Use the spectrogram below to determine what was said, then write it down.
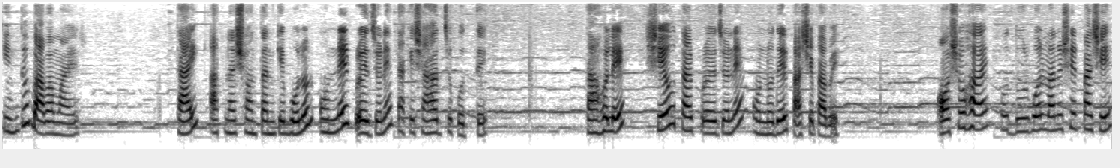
কিন্তু বাবা মায়ের তাই আপনার সন্তানকে বলুন অন্যের প্রয়োজনে তাকে সাহায্য করতে। তাহলে সেও তার প্রয়োজনে অন্যদের পাশে পাবে। অসহায় ও দুর্বল মানুষের পাশে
